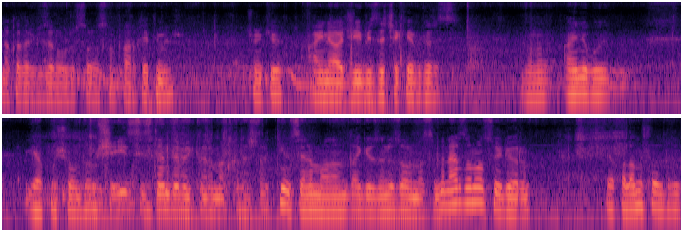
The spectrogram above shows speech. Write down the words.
Ne kadar güzel olursa olsun fark etmiyor. Çünkü aynı acıyı biz de çekebiliriz. Bunu aynı bu yapmış olduğum şeyi sizden de beklerim arkadaşlar. Kimsenin malında gözünüz olmasın. Ben her zaman söylüyorum. Yakalamış olduğum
